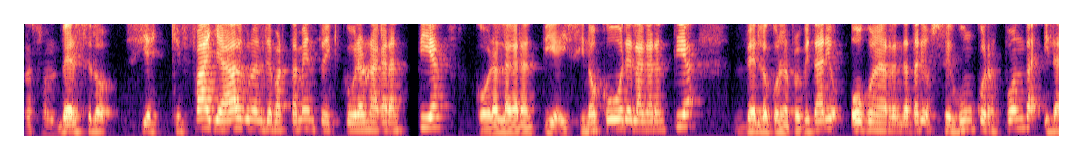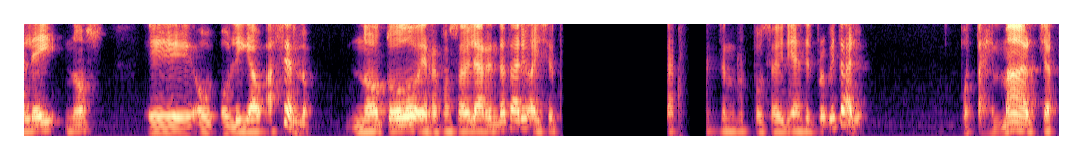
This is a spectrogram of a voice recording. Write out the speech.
resolvérselo. Si es que falla algo en el departamento, hay que cobrar una garantía, cobrar la garantía. Y si no cobre la garantía, verlo con el propietario o con el arrendatario según corresponda y la ley nos eh, obliga a hacerlo. No todo es responsabilidad del arrendatario, hay ciertas responsabilidades del propietario, puestas en marcha,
